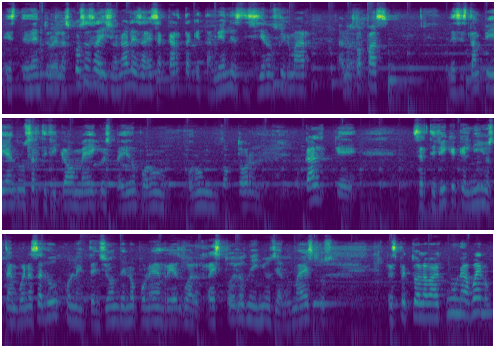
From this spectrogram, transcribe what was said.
este, dentro de las cosas adicionales a esa carta que también les hicieron firmar a los papás, les están pidiendo un certificado médico expedido por un, por un doctor local que certifique que el niño está en buena salud con la intención de no poner en riesgo al resto de los niños y a los maestros. Respecto a la vacuna, bueno,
